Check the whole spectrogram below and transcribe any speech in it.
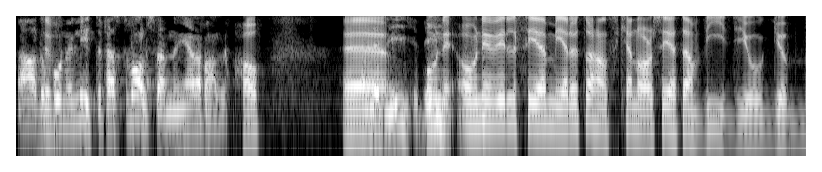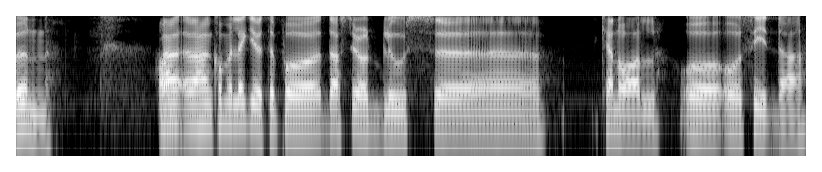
ja, då Så- får ni lite festivalstämning i alla fall. Ja. Eller Eh, ni, vi. Om, ni, om ni vill se mer av hans kanal så heter han Videogubben. Ja. Han, han kommer lägga ut det på Dusty Road Blues eh, kanal och, och sida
